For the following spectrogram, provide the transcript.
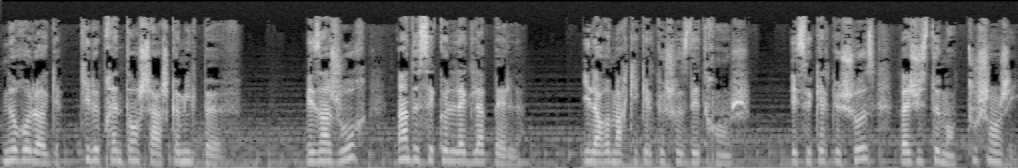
neurologues, qui le prennent en charge comme ils peuvent. Mais un jour, un de ses collègues l'appelle. Il a remarqué quelque chose d'étrange. Et ce quelque chose va justement tout changer.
